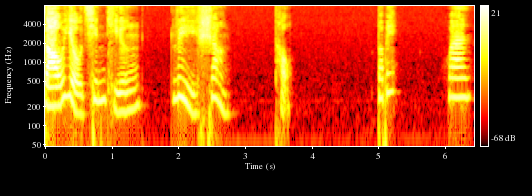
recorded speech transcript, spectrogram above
早有蜻蜓立上头，宝贝，晚安。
